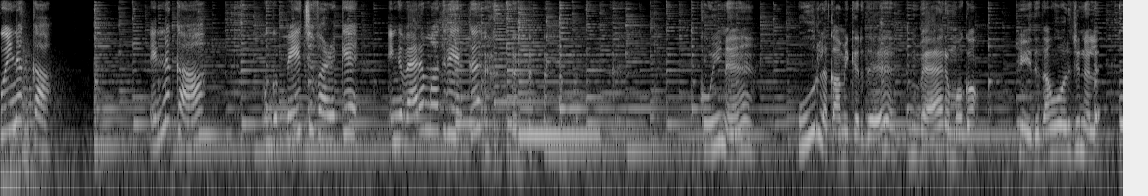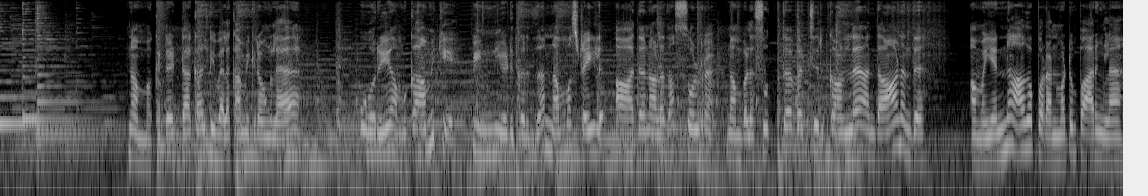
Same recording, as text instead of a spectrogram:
குயினக்கா என்னக்கா? உங்க பேச்சு வழக்கே இங்க வேற மாதிரி இருக்கு. குயினு ஊர்ல காமிக்கிறது வேற முகம். இதுதான் ஒரிஜினல் நம்ம கிட்ட டக்கால்ட்டி வேலை காமிக்கிறவங்கள ஒரே அமுக்க அமைக்கே பின்னி எடுக்கிறது தான் நம்ம ஸ்டைலு அதனால தான் சொல்றேன் நம்மள சுத்த வச்சிருக்கான்ல அந்த ஆனந்த். அவன் என்ன ஆக போறான்னு மட்டும் பாருங்களேன்.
